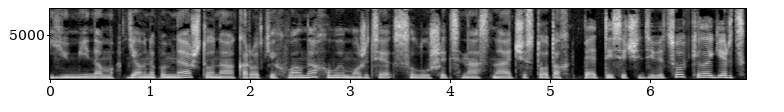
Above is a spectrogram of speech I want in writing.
Юмином. Я вам напоминаю, что на коротких волнах вы можете слушать нас на частотах 5900 кГц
